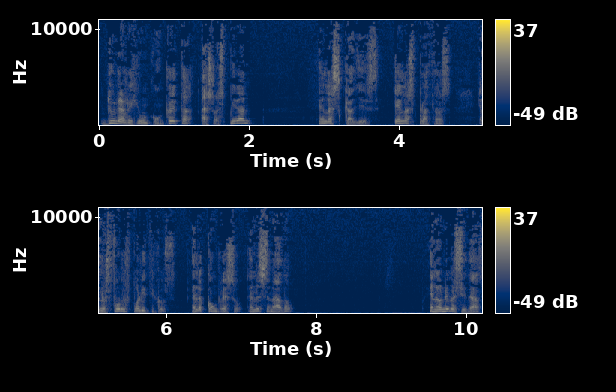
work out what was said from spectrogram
de una religión concreta, a eso aspiran, en las calles, en las plazas, en los foros políticos, en el Congreso, en el Senado, en la universidad,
